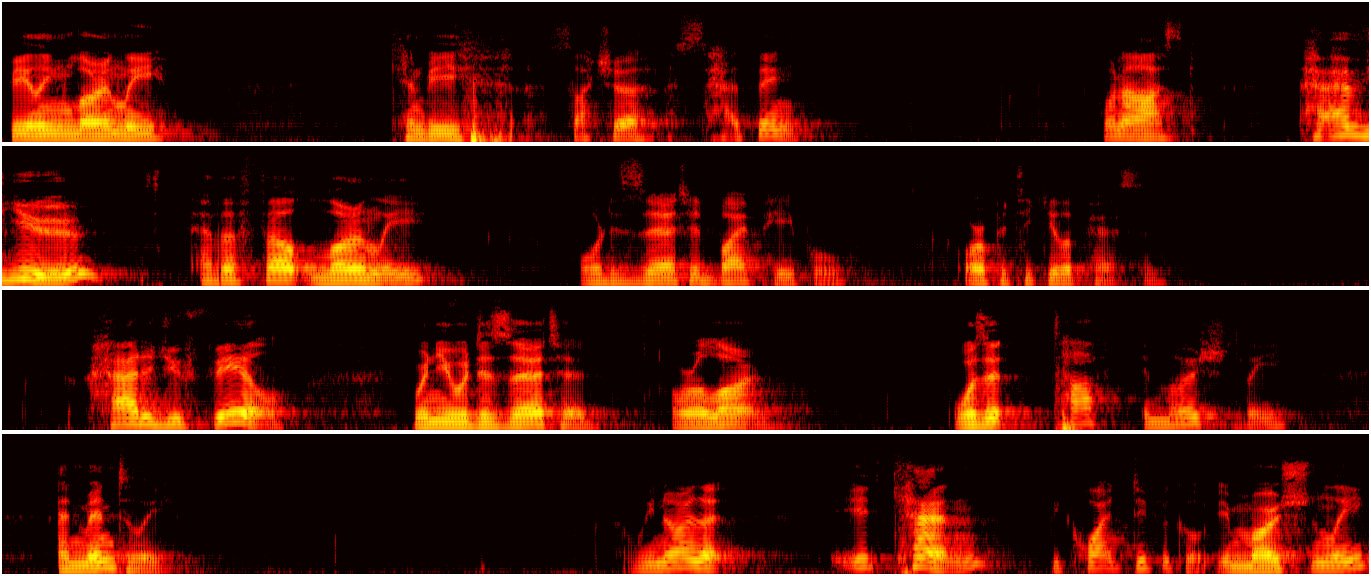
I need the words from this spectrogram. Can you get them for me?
Feeling lonely can be such a sad thing. I want to ask have you ever felt lonely or deserted by people or a particular person? How did you feel when you were deserted or alone? Was it tough emotionally and mentally? We know that it can be quite difficult emotionally,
